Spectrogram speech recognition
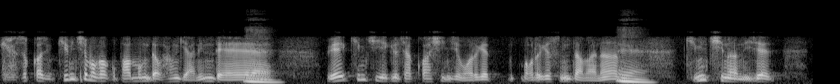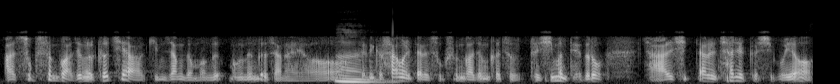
계속 가지고 김치만 갖고 밥 먹는다고 한 게 아닌데 예. 왜 김치 얘기를 자꾸 하시는지 모르겠 모르겠습니다만은 예. 김치는 이제 아, 숙성 과정을 거쳐야 김장도 먹, 먹는 거잖아요. 아. 그러니까 3월달에 숙성 과정 거쳐 드시면 되도록 잘 식단을 차릴 것이고요.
